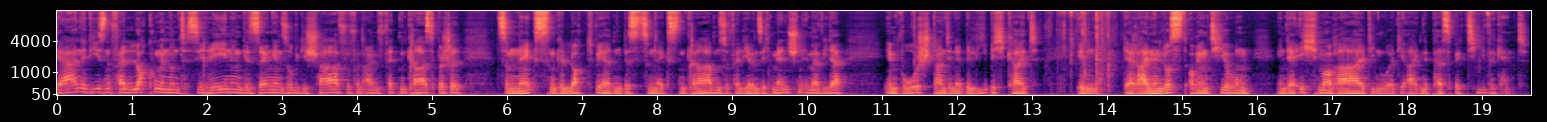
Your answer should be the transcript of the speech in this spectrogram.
gerne diesen Verlockungen und Sirenengesängen, so wie die Schafe von einem fetten Grasbüschel zum nächsten gelockt werden bis zum nächsten Graben, so verlieren sich Menschen immer wieder im Wohlstand, in der Beliebigkeit, in der reinen Lustorientierung, in der Ich-Moral, die nur die eigene Perspektive kennt.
